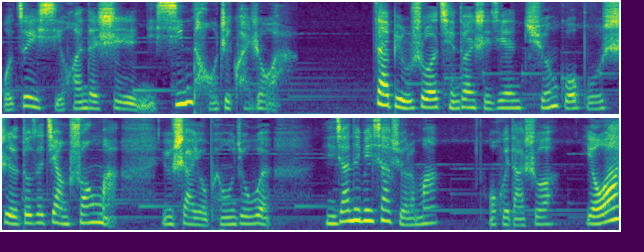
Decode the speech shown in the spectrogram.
我最喜欢的是你心头这块肉啊。”再比如说，前段时间全国不是都在降霜嘛，于是啊，有朋友就问。你家那边下雪了吗？我回答说有啊，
